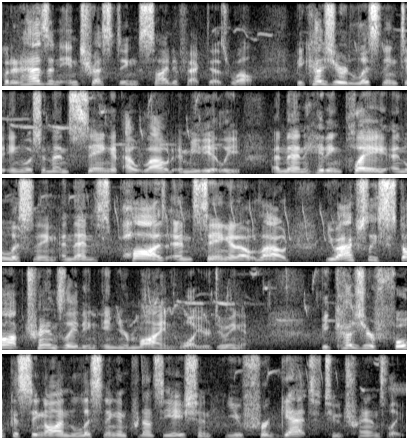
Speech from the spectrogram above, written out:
but it has an interesting side effect as well. because you're listening to English and then saying it out loud immediately, and then hitting play and listening, and then pause and saying it out loud, you actually stop translating in your mind while you're doing it. Because you're focusing on listening and pronunciation, you forget to translate.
